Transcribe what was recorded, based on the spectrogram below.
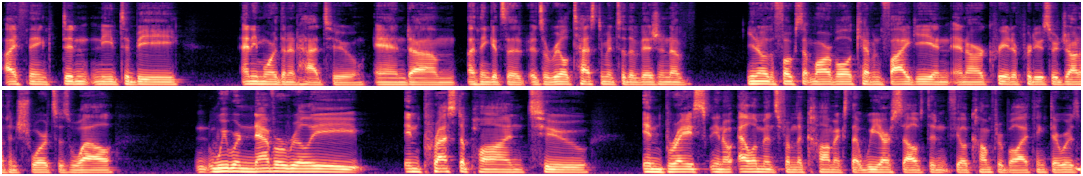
I think, didn't need to be any more than it had to. And um, I think it's a it's a real testament to the vision of, you know, the folks at Marvel, Kevin Feige, and, and our creative producer Jonathan Schwartz as well. we were never really impressed upon to embrace you know elements from the comics that we ourselves didn't feel comfortable. I think there was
